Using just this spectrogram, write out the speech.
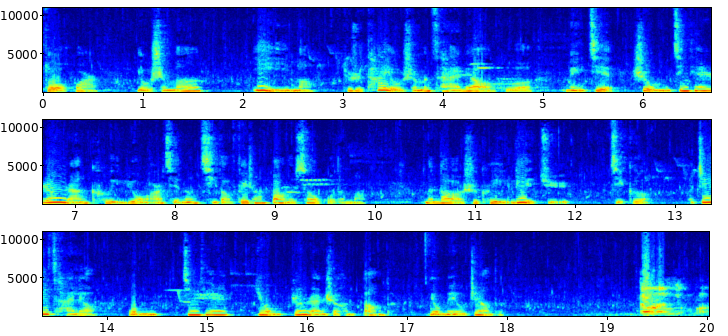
作画有什么意义吗？就是它有什么材料和媒介是我们今天仍然可以用，而且能起到非常棒的效果的吗？门道老师可以列举几个这些材料，我们今天用仍然是很棒的，有没有这样的？当然有了。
